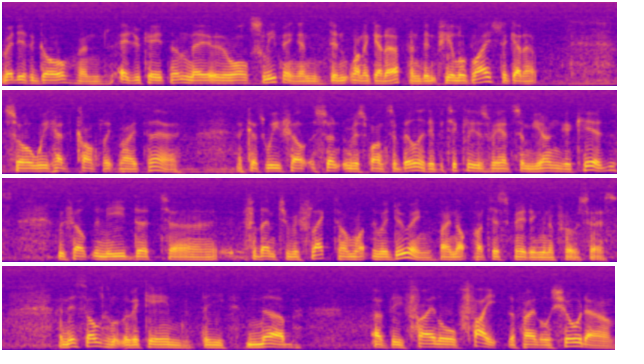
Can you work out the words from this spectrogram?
ready to go and educate them, they were all sleeping and didn't want to get up and didn't feel obliged to get up. So we had conflict right there. because we felt a certain responsibility, particularly as we had some younger kids. We felt the need that uh, for them to reflect on what they were doing by not participating in a process. And this ultimately became the nub of the final fight, the final showdown.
